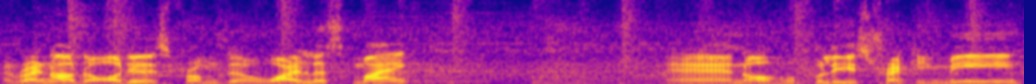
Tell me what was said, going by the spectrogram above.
and right now the audio is from the wireless mic. And uh, hopefully it's tracking me.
